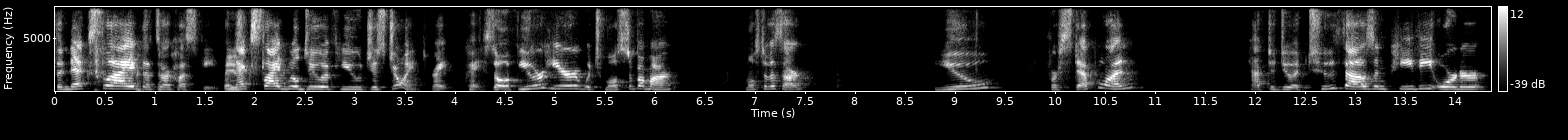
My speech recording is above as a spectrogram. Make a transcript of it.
The next slide, that's our Husky. The These- next slide we'll do if you just joined, right? Okay. So if you're here, which most of them are, most of us are, you, for step one, have to do a 2000 PV order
